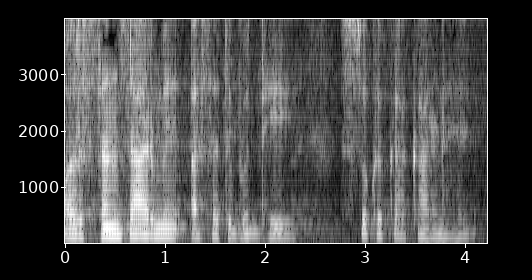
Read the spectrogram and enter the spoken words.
और संसार में असत बुद्धि सुख का कारण है।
